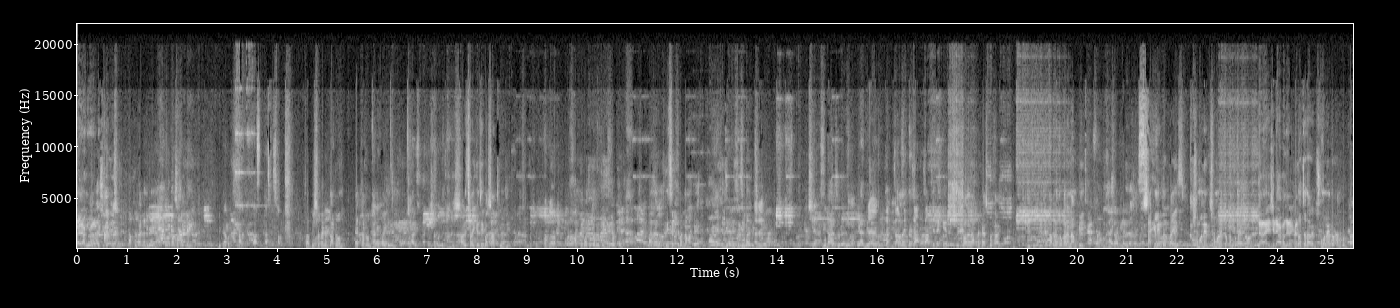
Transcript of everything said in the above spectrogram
এই আঙুর বেশি বেশি আপনি টাকা নেবেন? কত টাকা বিক্রি করতে ছাব্বিশশো টাকা কার্টন এক কার্টন থাকে কয় কেজি? সাড়ে ছয় কেজি বা সাত কেজি? আপনি কত করে বিক্রি করছেন? টাকা রিসিপ্ট দেবেন আমাকে? চলেন। চলেন আপনার কাজ কোথায়? আপনার দোকানের নাম কি? শাকিল এন্টারপ্রাইজ সুমনের সুমনের দোকান কোথায়? সুমন? না না সেটা আমাদের লজ্জা ধরেন সুমনের দোকান কোনটা?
